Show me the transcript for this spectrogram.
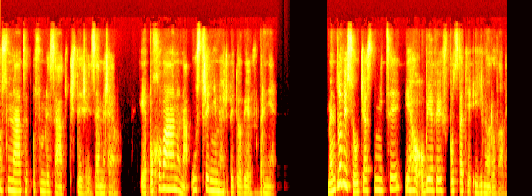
1884 zemřel. Je pochován na ústředním hřbitově v Brně. Mendlovi současníci jeho objevy v podstatě ignorovali.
